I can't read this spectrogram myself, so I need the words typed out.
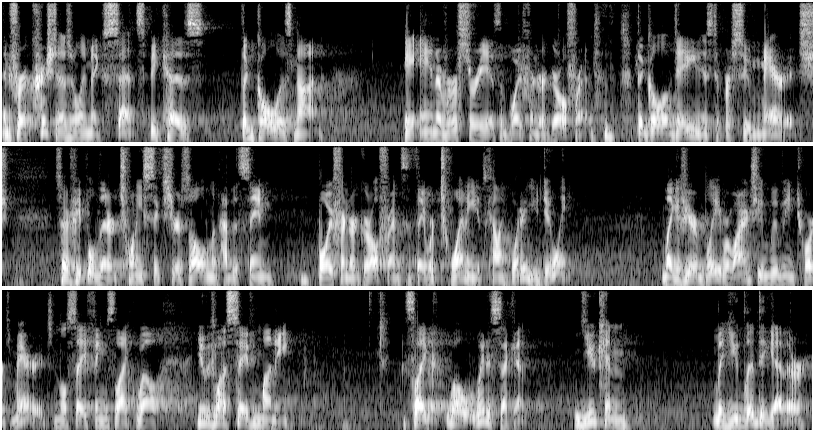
And for a Christian, it doesn't really make sense because the goal is not anniversary as a boyfriend or girlfriend. the goal of dating is to pursue marriage. So for people that are 26 years old and have had the same boyfriend or girlfriend since they were 20, it's kind of like, what are you doing? Like, if you're a believer, why aren't you moving towards marriage? And they'll say things like, well, you know, we want to save money. It's like, well, wait a second. You can, like, you live together,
